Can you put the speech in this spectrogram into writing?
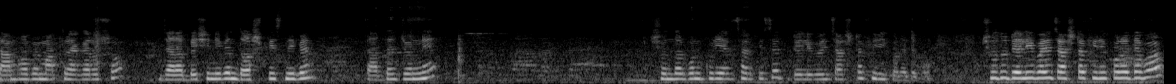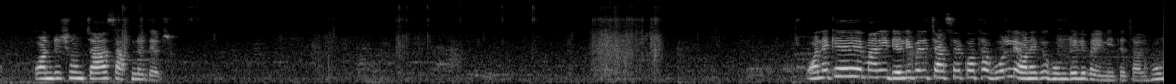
দাম হবে মাত্র এগারোশো। যারা বেশি নেবেন, দশ পিস নেবেন, তাদের জন্যে সুন্দরবন কুরিয়ার সার্ভিসের ডেলিভারি চার্জটা ফ্রি করে দেব। শুধু ডেলিভারি চার্জটা ফ্রি করে দেব কন্ডিশন চার্জ আপনাদের। অনেকে মানে ডেলিভারি চার্জের কথা বললে অনেকে হোম ডেলিভারি নিতে চান। হোম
